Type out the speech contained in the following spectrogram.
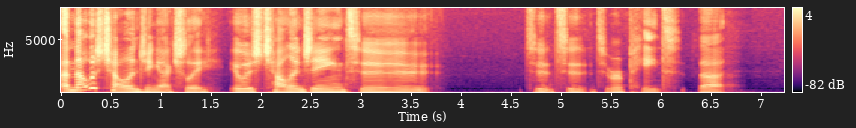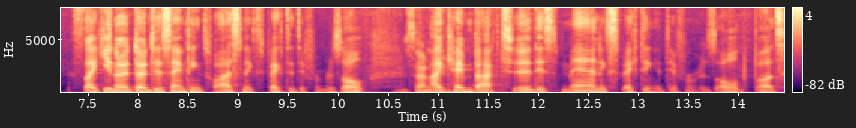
and that was challenging actually. It was challenging to to to to repeat that. It's like, you know, don't do the same thing twice and expect a different result. I came back to this man expecting a different result, but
